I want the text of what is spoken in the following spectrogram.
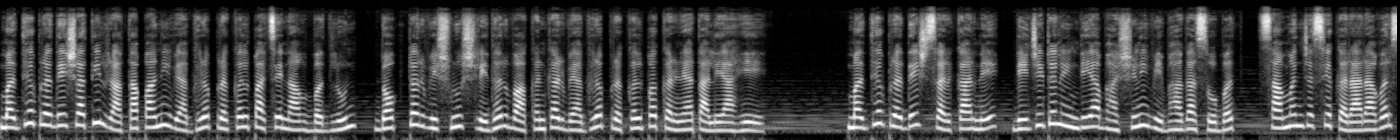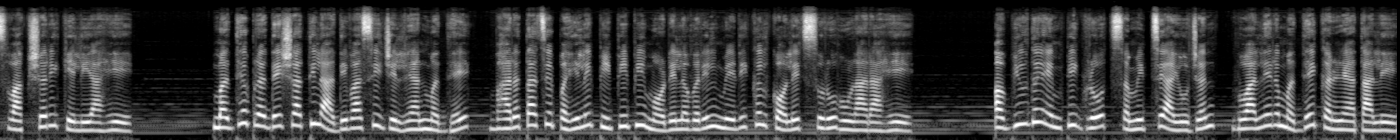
मध्य प्रदेशातील रातापानी व्याघ्र प्रकल्पाचे नाव बदलून डॉक्टर विष्णू श्रीधर वाकणकर व्याघ्र प्रकल्प करण्यात आले आहे. मध्य प्रदेश सरकारने डिजिटल इंडिया भाषणी विभागासोबत सामंजस्य करारावर स्वाक्षरी केली आहे. मध्य प्रदेशातील आदिवासी जिल्ह्यांमध्ये भारताचे पहिले पीपीपी मॉडेलवरील मेडिकल कॉलेज सुरू होणार आहे. अभ्युदय एमपी ग्रोथ समिटचे आयोजन ग्वाल्हेरमध्ये करण्यात आले.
